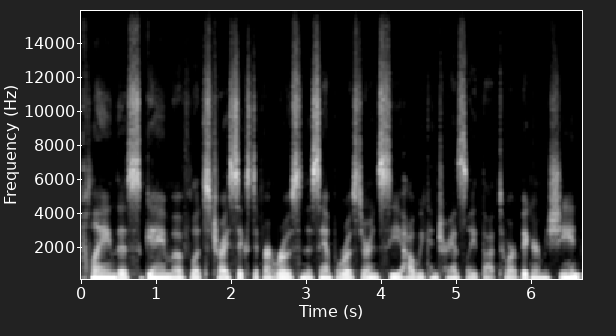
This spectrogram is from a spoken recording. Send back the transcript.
playing this game of let's try six different roasts in the sample roaster and see how we can translate that to our bigger machine.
